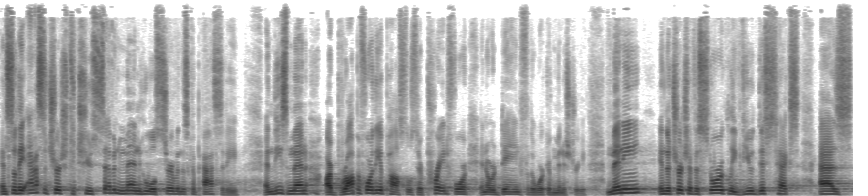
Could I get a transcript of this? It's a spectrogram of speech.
And so they asked the church to choose seven men who will serve in this capacity. And these men are brought before the apostles, they're prayed for, and ordained for the work of ministry. Many in the church have historically viewed this text as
